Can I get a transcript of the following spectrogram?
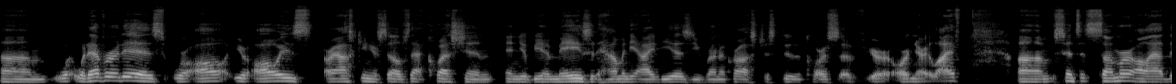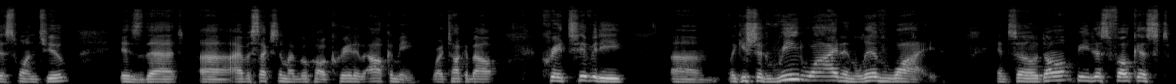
um, wh- whatever it is, we're all you're always are asking yourselves that question, and you'll be amazed at how many ideas you run across just through the course of your ordinary life. Um, since it's summer, I'll add this one too. Is that uh, I have a section in my book called Creative Alchemy where I talk about creativity. Um, like you should read wide and live wide, and so don't be just focused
